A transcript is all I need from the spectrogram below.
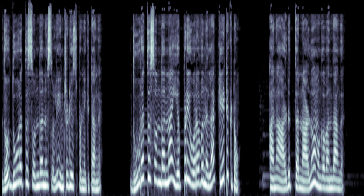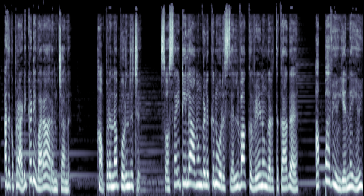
ஏதோ தூரத்து சொந்தன்னு சொல்லி இன்ட்ரடியூஸ் பண்ணிக்கிட்டாங்க. தூரத்து சொந்தம்னா எப்படி உறவுன்னு எல்லாம் கேட்டுக்கிட்டோம். ஆனா அடுத்த நாளும் அவங்க வந்தாங்க. அதுக்கப்புறம் அடிக்கடி வர ஆரம்பிச்சாங்க. அப்புறம் தான் புரிஞ்சுச்சு. சொசைட்டில அவங்களுக்குன்னு ஒரு செல்வாக்கு வேணுங்கிறதுக்காக அப்பாவையும் என்னையும்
